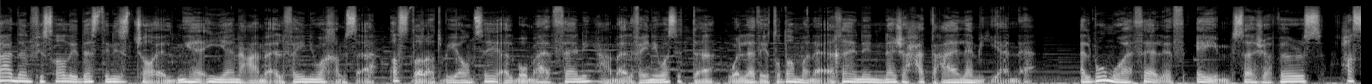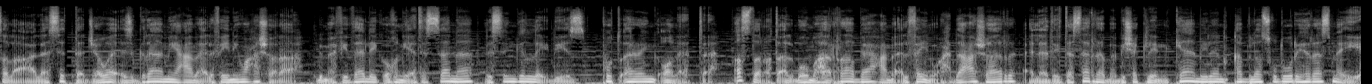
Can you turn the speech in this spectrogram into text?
بعد انفصال Destiny's Child نهائيا عام 2005 أصدرت بيونسي ألبومها الثاني عام 2006 والذي تضمن أغاني نجحت عالميا. ألبومها الثالث أيم ساشا فيرس حصل على ستة جوائز جرامي عام 2010 بما في ذلك أغنية السنة Single Ladies Put a Ring on It. أصدرت ألبومها الرابع عام 2011 الذي تسرب بشكل كامل قبل صدوره الرسمي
